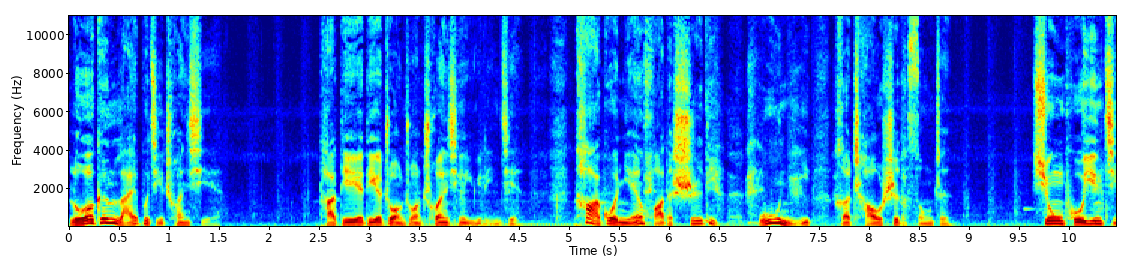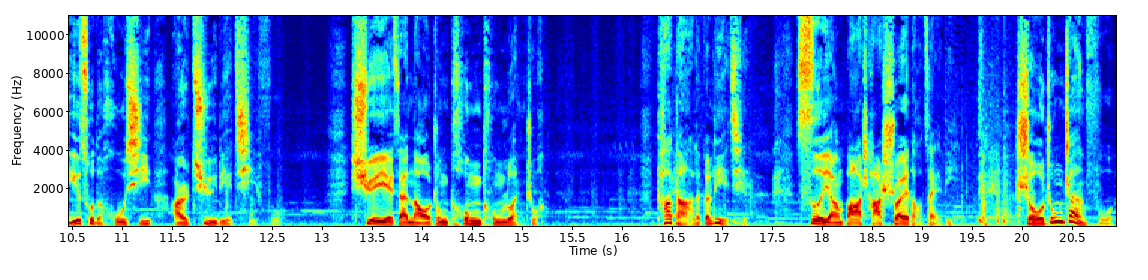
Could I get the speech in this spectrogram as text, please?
罗根来不及穿鞋，他跌跌撞撞穿行于林间，踏过年华的湿地、污泥和潮湿的松针，胸脯因急促的呼吸而剧烈起伏，血液在脑中通通乱撞。他打了个趔趄，四仰八叉摔倒在地，手中战斧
